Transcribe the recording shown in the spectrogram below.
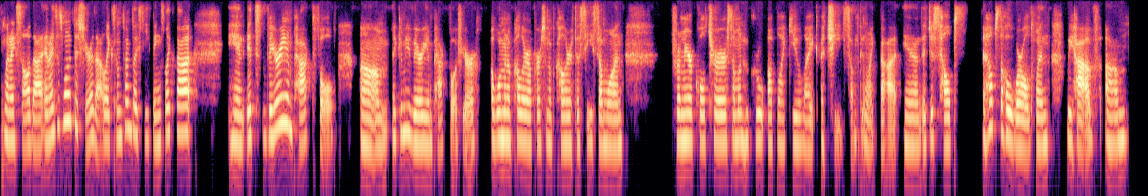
when I saw that. And I just wanted to share that. Like sometimes I see things like that and it's very impactful. Um, it can be very impactful if you're a woman of color, a person of color, to see someone from your culture, someone who grew up like you, like achieve something like that. And it just helps. It helps the whole world when we have um,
